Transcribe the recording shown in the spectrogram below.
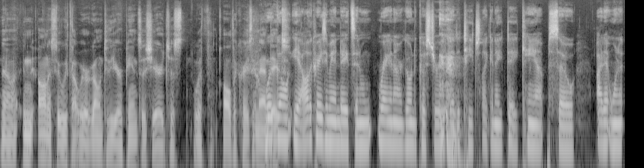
No. And honestly, we thought we were going to the Europeans this year, just with all the crazy mandates. we're going, yeah, all the crazy mandates, and Ray and I are going to Costa Rica to teach like an eight day camp. So I didn't want it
